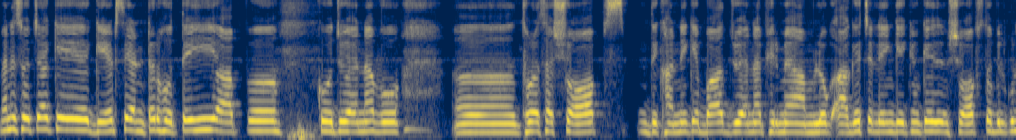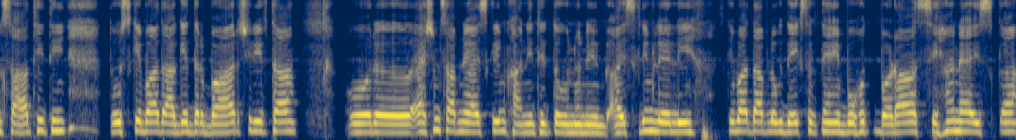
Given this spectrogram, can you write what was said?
मैंने सोचा कि गेट से एंटर होते ही आप को जो है ना वो थोड़ा सा शॉप्स दिखाने के बाद जो है ना, फिर मैं हम लोग आगे चलेंगे, क्योंकि शॉप्स तो बिल्कुल साथ ही थी। तो उसके बाद आगे दरबार शरीफ था और ऐशम साहब ने आइसक्रीम खानी थी तो उन्होंने आइसक्रीम ले ली। उसके बाद आप लोग देख सकते हैं, ये बहुत बड़ा सहन है, इसका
